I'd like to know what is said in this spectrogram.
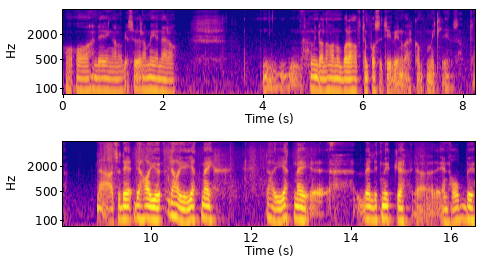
och, och det är inga några sura miner. Och, mm, hundarna har nog bara haft en positiv inverkan på mitt liv. Så. Nej, alltså det, det, har ju, det har ju gett mig, det har ju gett mig eh, väldigt mycket. En hobby,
